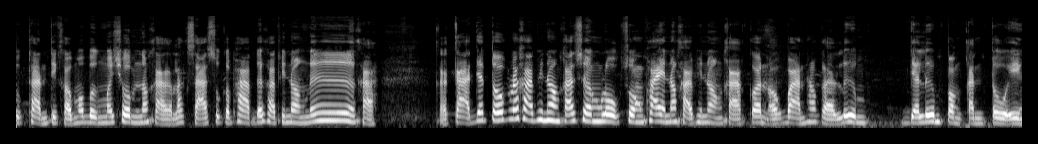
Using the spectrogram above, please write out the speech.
ทุกๆท่านที่เขามาเบิ่งมาชมเนาะค่ะรักษาสุขภาพเด้อค่ะพี่น้องเด้อค่ะกอากาศจะตกแล้วค่ะพี่น้องค่ะช่วงโรคช่วงภัยเนาะค่ะพี่น้องค่ะก่อนออกบ้านเฮาก็ลืมอย่าลืมป้องกันตัวเอง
